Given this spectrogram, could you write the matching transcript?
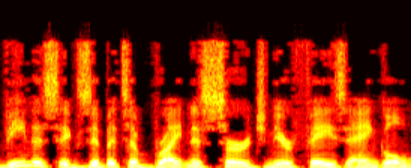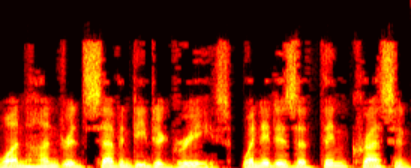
Venus exhibits a brightness surge near phase angle 170 degrees, when it is a thin crescent,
